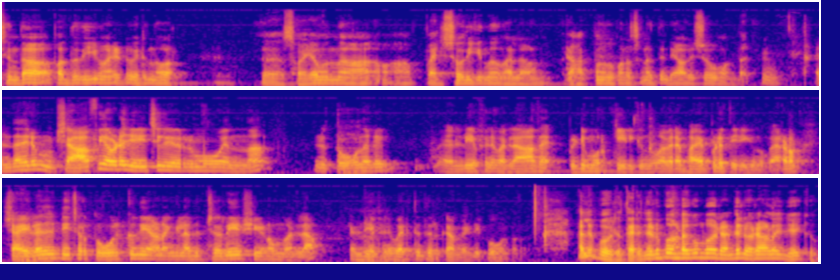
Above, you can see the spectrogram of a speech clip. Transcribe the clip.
ചിന്താ പദ്ധതിയുമായിട്ട് വരുന്നവർ സ്വയം ഒന്ന് പരിശോധിക്കുന്നത് നല്ലതാണ് ഒരു ആത്മവിമർശനത്തിന്റെ ആവശ്യവുമുണ്ട്. എന്തായാലും ഷാഫി അവിടെ ജയിച്ചു കയറുമോ എന്ന ഒരു തോന്നൽ എൽ ഡി എഫിന് വല്ലാതെ പിടിമുറുക്കിയിരിക്കുന്നു അവരെ ഭയപ്പെടുത്തിയിരിക്കുന്നു കാരണം ശൈലജ ടീച്ചർ തോൽക്കുകയാണെങ്കിൽ അത് ചെറിയ ക്ഷീണമൊന്നുമല്ല എൽ ഡി എഫിന് വരുത്തി തീർക്കാൻ വേണ്ടി പോകുന്നത് അല്ല ഇപ്പോൾ ഒരു തെരഞ്ഞെടുപ്പ് നടക്കുമ്പോൾ രണ്ടിൽ ഒരാളെ ജയിക്കും.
